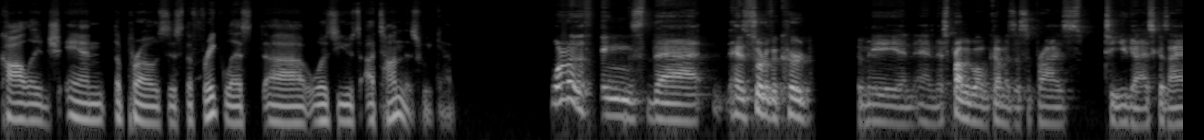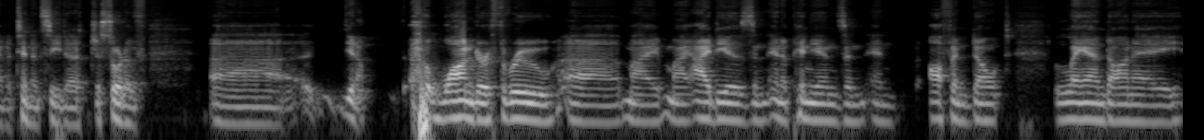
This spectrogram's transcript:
college and the pros. Is the freak list uh, was used a ton this weekend. One of the things that has sort of occurred to me, and and this probably won't come as a surprise to you guys because I have a tendency to just sort of, uh, you know, wander through uh, my my ideas and, and opinions, and and often don't land on a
